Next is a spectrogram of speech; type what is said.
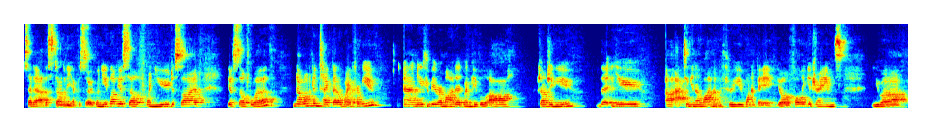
said it at the start of the episode. When you love yourself, when you decide your self worth, no one can take that away from you. And you can be reminded when people are judging you that you are acting in alignment with who you want to be. You're following your dreams, you are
